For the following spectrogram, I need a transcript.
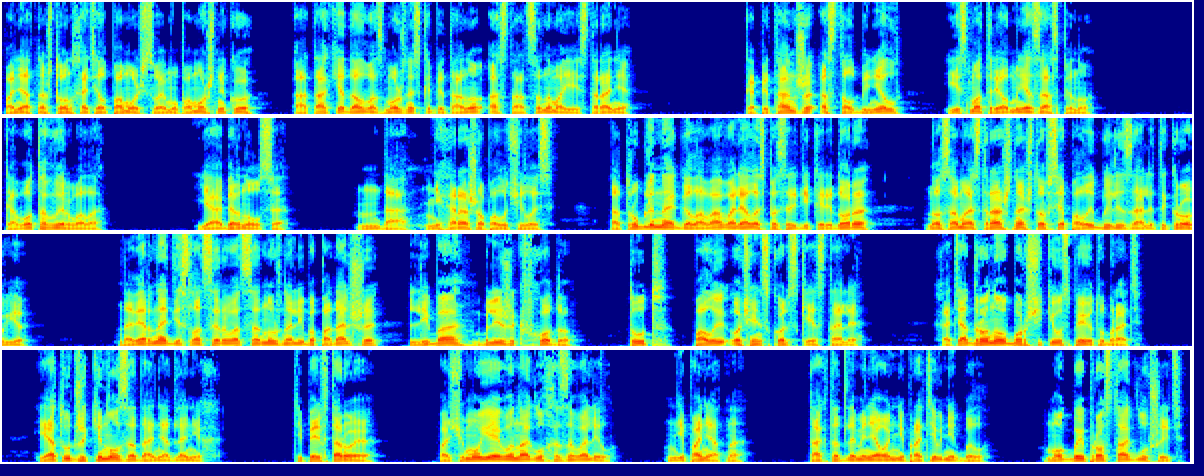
Понятно, что он хотел помочь своему помощнику, а так я дал возможность капитану остаться на моей стороне. Капитан же остолбенел и смотрел мне за спину. Кого-то вырвало. Я обернулся. Да, нехорошо получилось. Отрубленная голова валялась посреди коридора, но самое страшное, что все полы были залиты кровью. Наверное, дислоцироваться нужно либо подальше, либо ближе к входу. Тут полы очень скользкие стали. Хотя дроноуборщики успеют убрать. Я тут же кинул задание для них. Теперь второе. Почему я его наглухо завалил? Непонятно. Так-то для меня он не противник был. Мог бы и просто оглушить.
